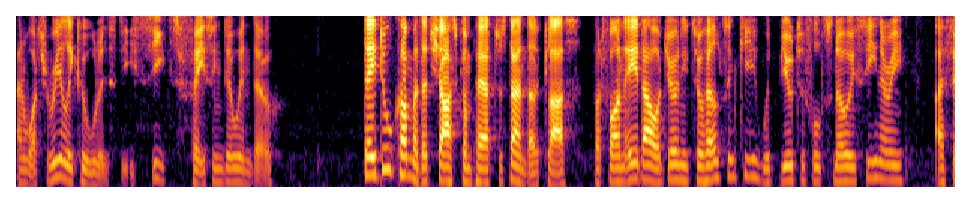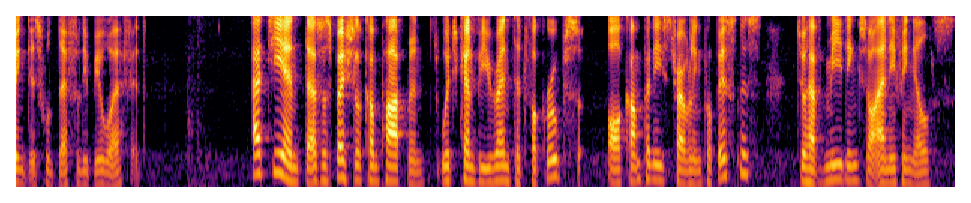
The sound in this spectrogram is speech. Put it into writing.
And what's really cool is these seats facing the window. They do come at a charge compared to standard class, but for an 8 hour journey to Helsinki with beautiful snowy scenery, I think this will definitely be worth it. At the end there's a special compartment which can be rented for groups or companies traveling for business, to have meetings or anything else.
